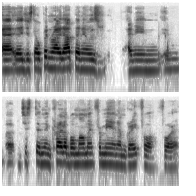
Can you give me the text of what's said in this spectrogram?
uh, they just opened right up, and it was, I mean, it, uh, just an incredible moment for me, and I'm grateful for it.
